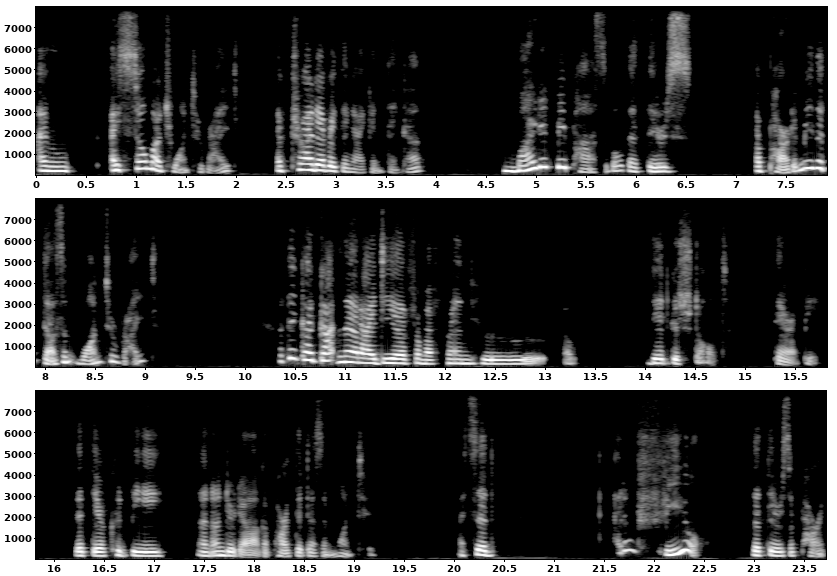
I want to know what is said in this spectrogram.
I'm, I so much want to write. I've tried everything I can think of. Might it be possible that there's a part of me that doesn't want to write? I think I'd gotten that idea from a friend who uh, did Gestalt therapy, that there could be an underdog, a part that doesn't want to. I said, I don't feel that there's a part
